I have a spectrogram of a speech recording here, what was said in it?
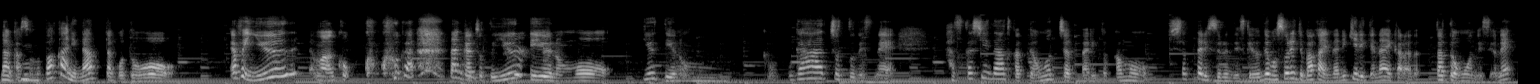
なんかそのバカになったことをやっぱり言う、まあ、こ ここがなんかちょっと言うっていうのも言うっていうのがちょっとですね恥ずかしいなとかって思っちゃったりとかもしちゃったりするんですけどでもそれってバカになりきれてないからだと思うんですよね。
